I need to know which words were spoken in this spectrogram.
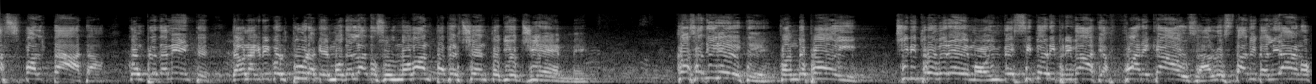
asfaltata completamente da un'agricoltura che è modellata sul 90% di OGM? Cosa direte quando poi ci ritroveremo investitori privati a fare causa allo Stato italiano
